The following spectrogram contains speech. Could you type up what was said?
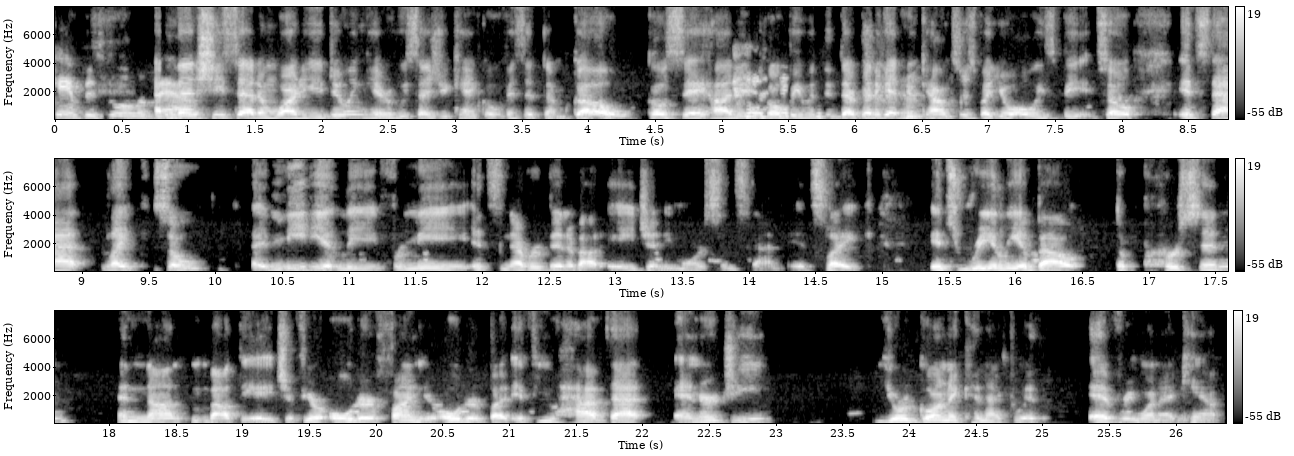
camp is all about and then she said and what are you doing here? Who says you can't go visit them? Go. Go say hi to go be with they're going to get new counselors but you'll always be so it's that like so immediately for me it's never been about age anymore since then. It's like it's really about the person and not about the age. If you're older fine you're older but if you have that energy you're going to connect with everyone at camp.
